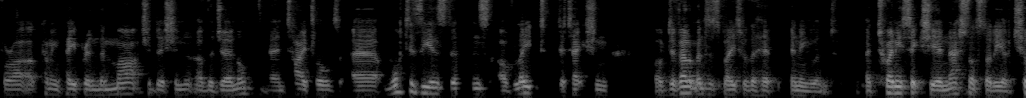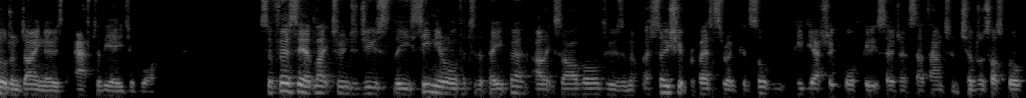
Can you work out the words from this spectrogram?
for our upcoming paper in the March edition of the journal entitled uh, What is the Incidence of Late Detection of Developmental Dysplasia of the Hip in England? A 26 year national study of children diagnosed after the age of one. So, firstly, I'd like to introduce the senior author to the paper, Alex Aarvold, who's an associate professor and consultant pediatric orthopedic surgeon at Southampton Children's Hospital.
